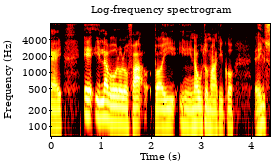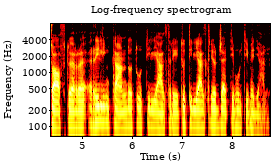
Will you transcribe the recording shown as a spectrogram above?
e il lavoro lo fa poi in automatico eh, il software rilinkando tutti gli altri, tutti gli altri oggetti multimediali.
